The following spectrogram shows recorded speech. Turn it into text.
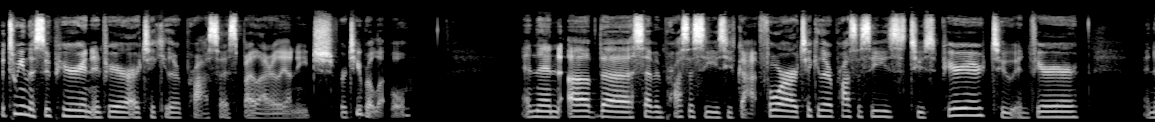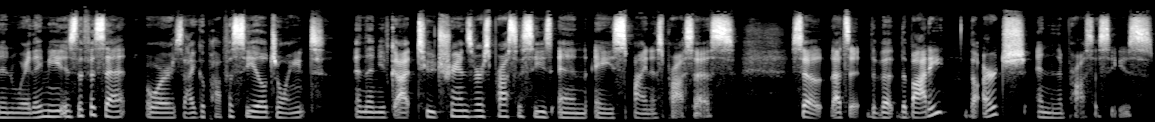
between the superior and inferior articular process bilaterally on each vertebral level. And then of the seven processes, you've got four articular processes, two superior, two inferior. And then where they meet is the facet or zygapophyseal joint. And then you've got two transverse processes and a spinous process. So that's it the, the body, the arch, and then the processes.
